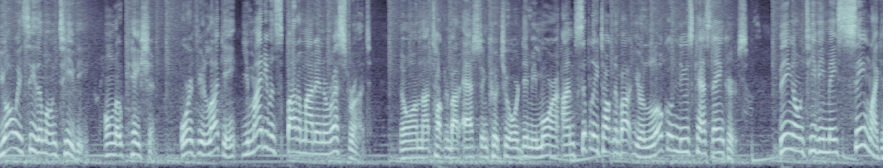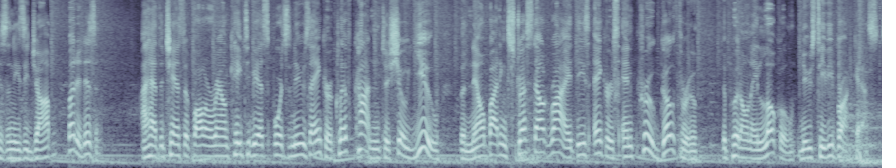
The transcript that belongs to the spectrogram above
You always see them on TV, on location, or if you're lucky, you might even spot them out in a restaurant. No, I'm not talking about Ashton Kutcher or Demi Moore. I'm simply talking about your local newscast anchors. Being on TV may seem like it's an easy job, but it isn't. I had the chance to follow around KTBS Sports News anchor Cliff Cotton to show you the nail biting, stressed out ride these anchors and crew go through to put on a local news TV broadcast.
